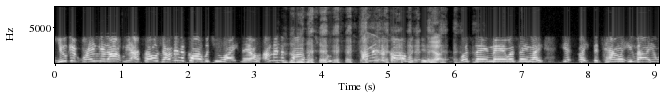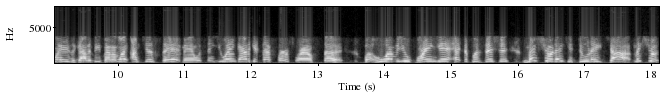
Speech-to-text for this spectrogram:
you can bring it out me. I told you, I'm in the car with you right now. I'm in the car with you. I'm in the car with you. Yeah. What's saying, man? What's saying, like, yeah, like the talent evaluators, it got to be better. Like I just said, man. What's saying, you ain't got to get that first round stud, but whoever you bring in at the position, make sure they can do their job. Make sure,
